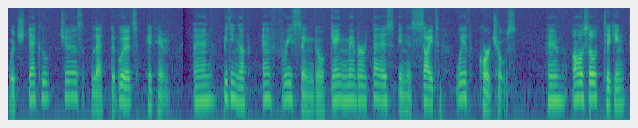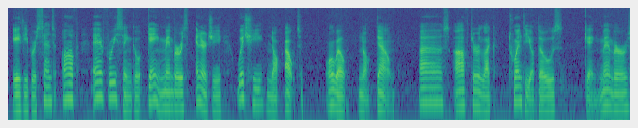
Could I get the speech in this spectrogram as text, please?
which Deku just let the bullets hit him, and beating up every single gang member that is in his sight with Courechouse. Him also taking 80% of every single gang member's energy which he knocked out, or well, knocked down, as after like 20 of those gang members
